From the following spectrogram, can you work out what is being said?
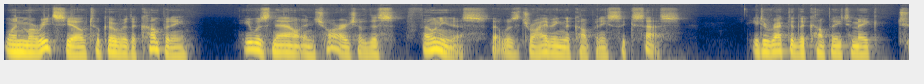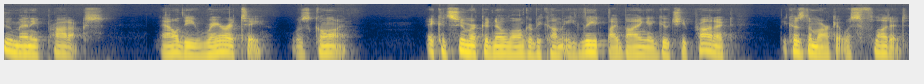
When Maurizio took over the company, he was now in charge of this phoniness that was driving the company's success. He directed the company to make too many products. Now the rarity was gone. A consumer could no longer become elite by buying a Gucci product because the market was flooded.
